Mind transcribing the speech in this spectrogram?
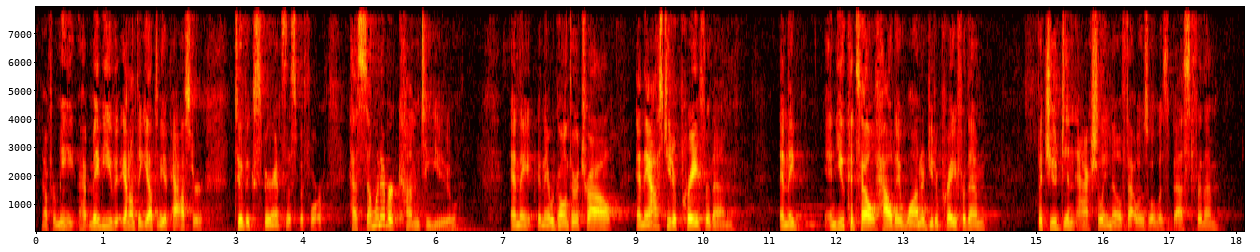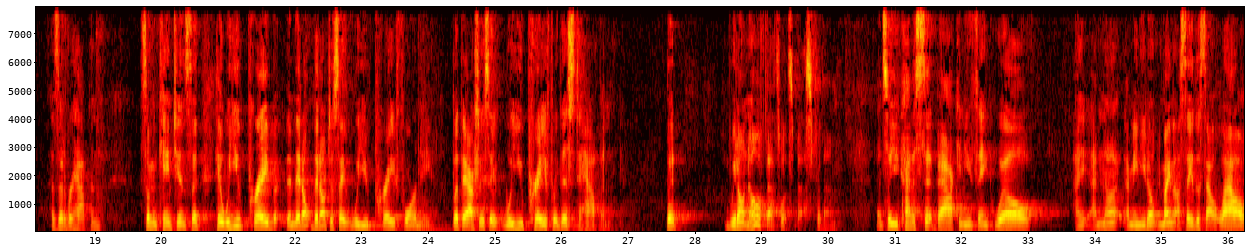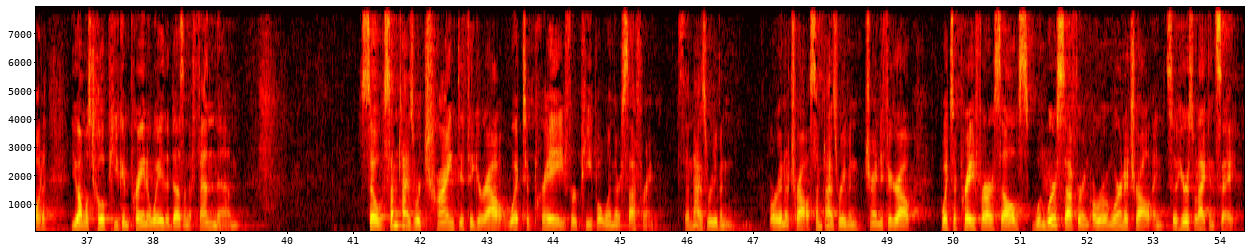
Now, for me, maybe you, I don't think you have to be a pastor to have experienced this before. Has someone ever come to you and they, and they were going through a trial and they asked you to pray for them and, they, and you could tell how they wanted you to pray for them, but you didn't actually know if that was what was best for them? Has that ever happened? Someone came to you and said, Hey, will you pray? But, and they don't, they don't just say, Will you pray for me? But they actually say, Will you pray for this to happen? But we don't know if that's what's best for them. And so you kind of sit back and you think, well, I, am not, I mean, you, don't, you might not say this out loud. You almost hope you can pray in a way that doesn't offend them. So sometimes we're trying to figure out what to pray for people when they're suffering. Sometimes we're even, or in a trial, sometimes we're even trying to figure out what to pray for ourselves when we're suffering or when we're in a trial. And so here's what I can say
